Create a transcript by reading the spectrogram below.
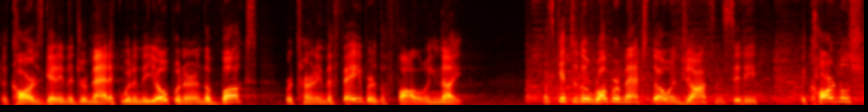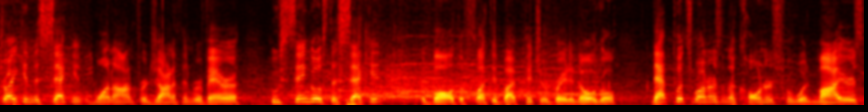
The Cards getting the dramatic win in the opener and the Bucs returning the favor the following night. Let's get to the rubber match, though, in Johnson City. The Cardinals strike in the second, one on for Jonathan Rivera, who singles to second. The ball deflected by pitcher Braden Ogle. That puts runners in the corners for Wood Myers,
